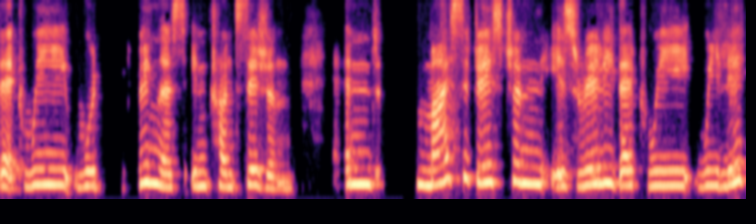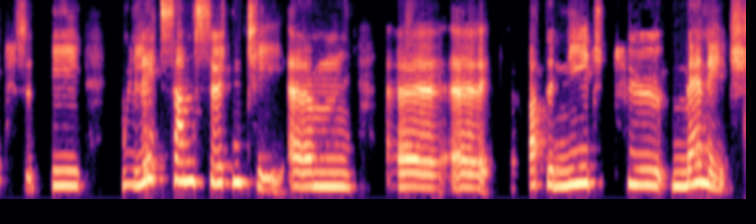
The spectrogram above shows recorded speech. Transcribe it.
that we would be doing this in transition. And my suggestion is really that we we let the we let some certainty um, uh, uh, about the need to manage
